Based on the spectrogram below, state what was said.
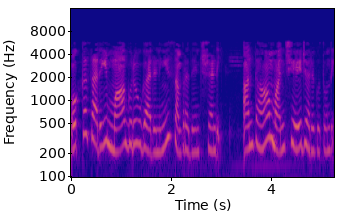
ఒక్కసారి మా గురువు గారిని సంప్రదించండి. అంతా మంచే జరుగుతుంది.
